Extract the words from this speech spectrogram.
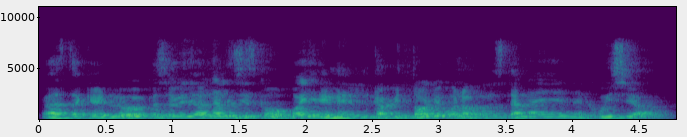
Hasta que luego empecé el video análisis como, güey, en el Capitolio, bueno, donde están ahí en el juicio,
